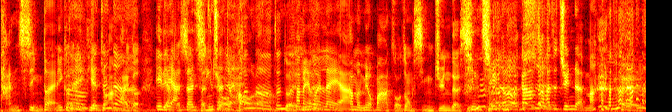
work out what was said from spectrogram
弹性的，你可能。一天就安排个一两个行程就够了，真的，他们也会累啊。他们没有办法走这种行军的行程。我刚刚说他是军人嘛，对，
